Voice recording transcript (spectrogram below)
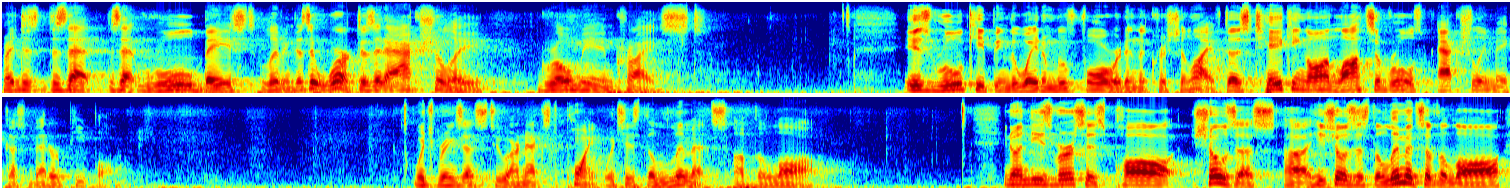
Right? Does, does that, does that rule based living, does it work? Does it actually grow me in Christ? Is rule keeping the way to move forward in the Christian life? Does taking on lots of rules actually make us better people? Which brings us to our next point, which is the limits of the law. You know, in these verses, Paul shows us, uh, he shows us the limits of the law.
